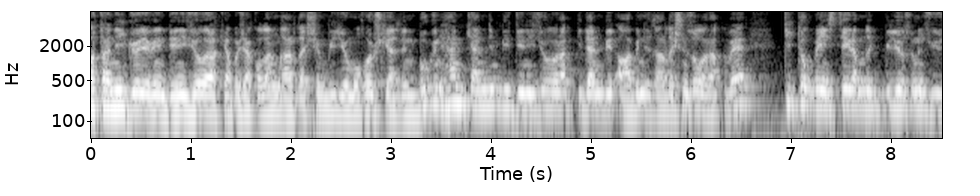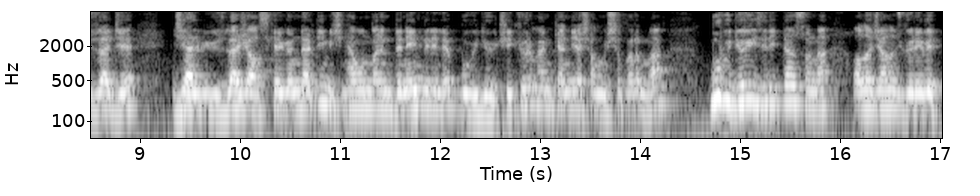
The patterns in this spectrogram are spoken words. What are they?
Vatani görevini denizci olarak yapacak olan kardeşim videoma hoş geldin. Bugün hem kendim bir denizci olarak giden bir abiniz kardeşiniz olarak ve TikTok ve Instagram'da biliyorsunuz yüzlerce celbi yüzlerce asker gönderdiğim için hem onların deneyimleriyle bu videoyu çekiyorum hem kendi yaşanmışlıklarımla. Bu videoyu izledikten sonra alacağınız görevi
